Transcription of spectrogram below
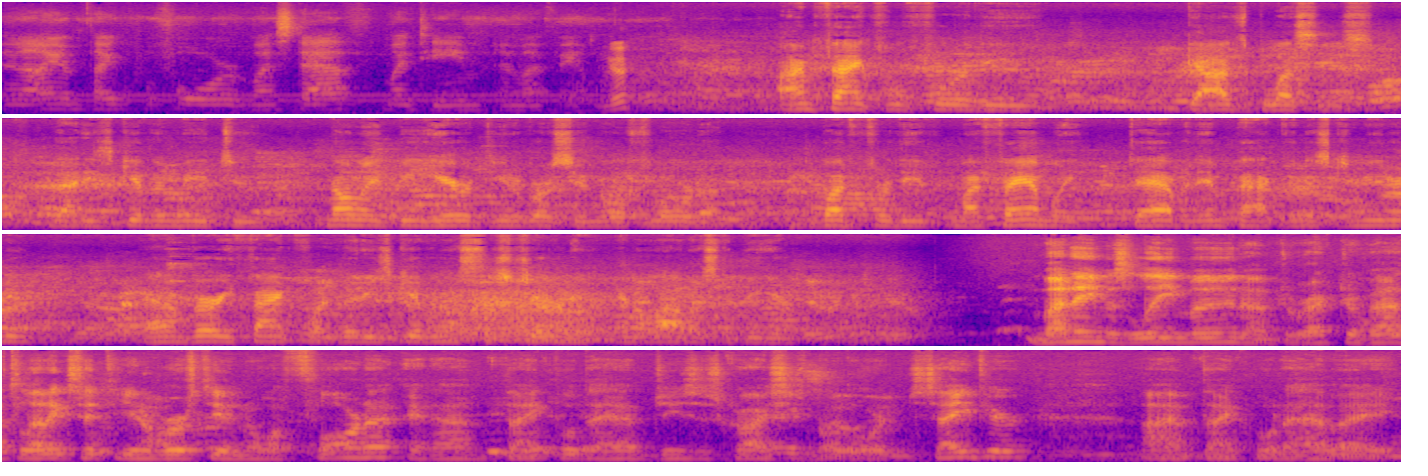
and I am thankful for my staff, my team, and my family. I'm thankful for the God's blessings that He's given me to not only be here at the University of North Florida, but for the, my family to have an impact in this community. And I'm very thankful that He's given us this journey and allowed us to be here. My name is Lee Moon. I'm Director of Athletics at the University of North Florida, and I'm thankful to have Jesus Christ as my Lord and Savior. I'm thankful to have a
